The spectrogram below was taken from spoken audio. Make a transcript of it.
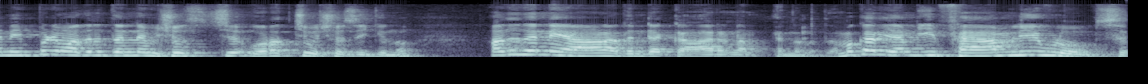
ഞാൻ ഇപ്പോഴും അതിൽ തന്നെ വിശ്വസിച്ച് ഉറച്ചു വിശ്വസിക്കുന്നു. അത് തന്നെയാണ് അതിന്റെ കാരണം എന്നുള്ളത്. നമുക്കറിയാം ഈ ഫാമിലി വ്ളോഗ്സ്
